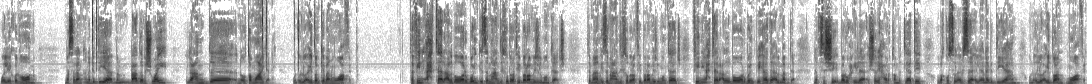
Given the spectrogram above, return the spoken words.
وليكن هون. مثلا أنا بدي إياه من بعدها بشوي لعند آه نقطة معينة. ونقول له أيضا كمان موافق. ففيني أحتال على الباوربوينت إذا ما عندي خبرة في برامج المونتاج. تمام؟ إذا ما عندي خبرة في برامج المونتاج فيني أحتال على الباوربوينت بهذا المبدأ. نفس الشيء بروح إلى الشريحة رقم ثلاثة وبقص الأجزاء اللي أنا بدي إياهم ونقول له أيضا موافق.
